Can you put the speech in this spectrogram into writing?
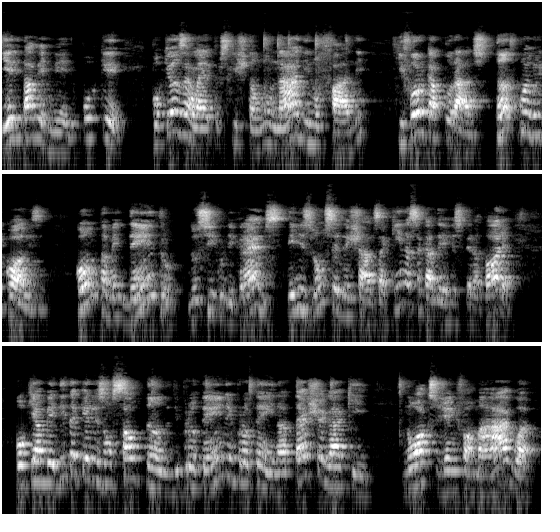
e ele está vermelho. Por quê? Porque os elétrons que estão no NAD e no FAD, que foram capturados tanto com a glicólise como também dentro do ciclo de Krebs, eles vão ser deixados aqui nessa cadeia respiratória porque à medida que eles vão saltando de proteína em proteína até chegar aqui no oxigênio formar água,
